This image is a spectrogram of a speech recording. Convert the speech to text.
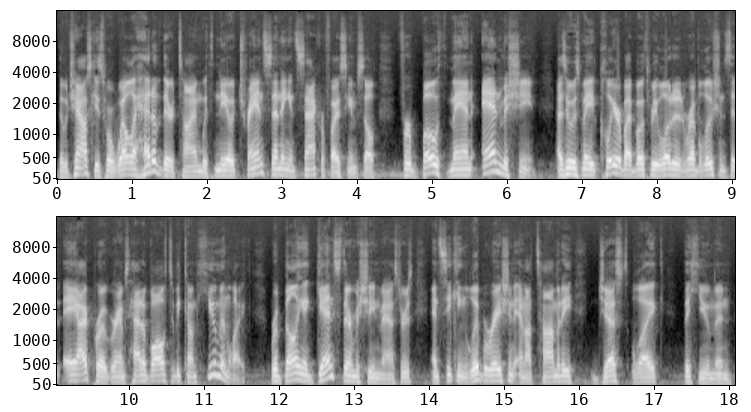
the Wachowskis were well ahead of their time with Neo transcending and sacrificing himself for both man and machine. As it was made clear by both Reloaded and Revolutions that AI programs had evolved to become human like rebelling against their machine masters and seeking liberation and autonomy, just like the human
